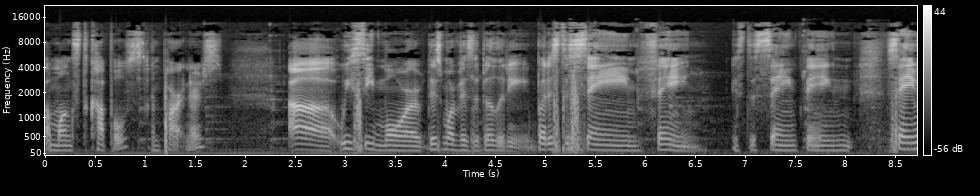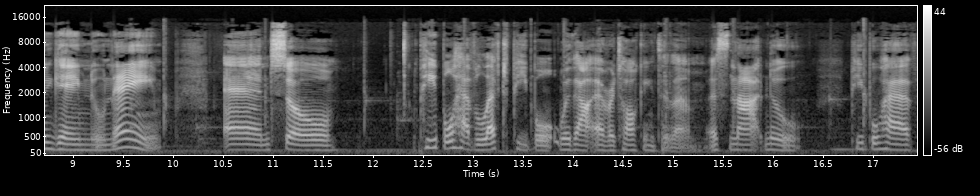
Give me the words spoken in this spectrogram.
amongst couples and partners uh, we see more, there's more visibility, but it's the same thing. It's the same thing, same game, new name. And so people have left people without ever talking to them. It's not new. People have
